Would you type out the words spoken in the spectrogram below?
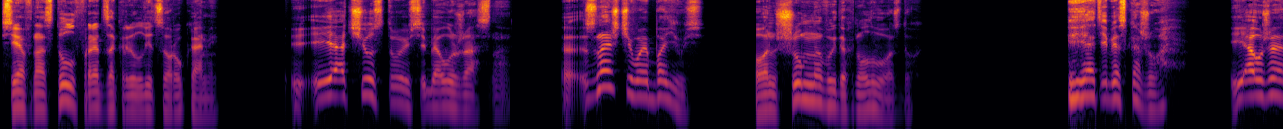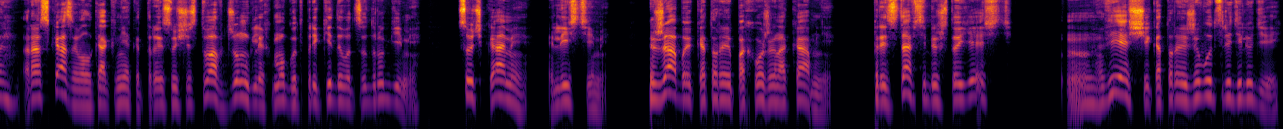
Сев на стул, Фред закрыл лицо руками. «Я чувствую себя ужасно. Э, знаешь, чего я боюсь?» Он шумно выдохнул воздух. «Я тебе скажу. Я уже рассказывал, как некоторые существа в джунглях могут прикидываться другими. Сучками, листьями. Жабы, которые похожи на камни. Представь себе, что есть вещи, которые живут среди людей.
